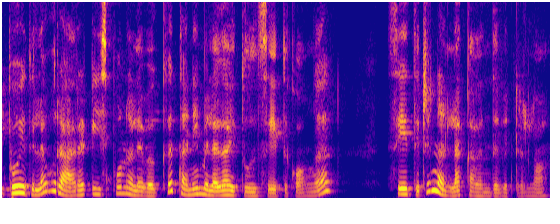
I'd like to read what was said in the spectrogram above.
இப்போது இதில் ஒரு அரை டீஸ்பூன் அளவுக்கு தனி மிளகாய் தூள் சேர்த்துக்கோங்க. சேர்த்துட்டு நல்லா கலந்து விட்டுறலாம்.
